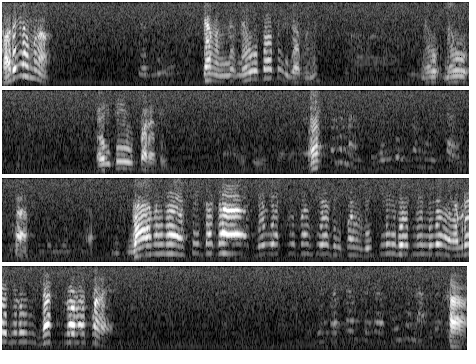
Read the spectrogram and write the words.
ખરી હમણાં? કેમ નેવું તો હતી જમીન નેવું નેવું. એટી ઉપર હતી? એસી ટકા જેવી ઓક્યુપન્સી હતી પણ વીકલી રેટ ને લીધે એવરેજ રૂમ દસ ડોલર પડે. હા.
